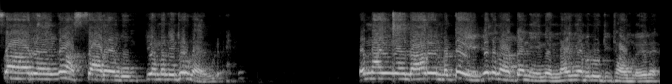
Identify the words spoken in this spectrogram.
စာရန်ကစာရန်ကိုပြန်မနေထုတ်နိုင်ဘူးတဲ့တနိုင်ငံသားတွေမတက်ရင်ပြဿနာတက်နေရင်နိုင်ငံဘယ်လိုတည်ထောင်မလဲတဲ့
